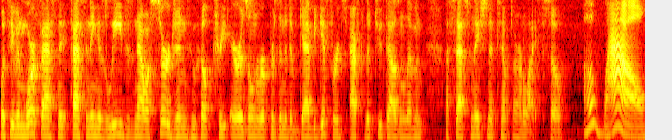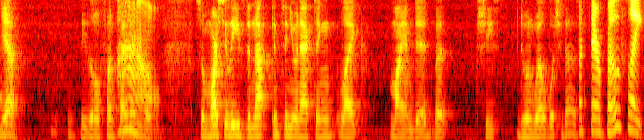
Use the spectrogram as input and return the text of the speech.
What's even more fascin- fascinating is Leeds is now a surgeon who helped treat Arizona Representative Gabby Giffords after the 2011 assassination attempt on her life. So, Oh, wow. yeah, be a little fun fact there. So, so Marcie Leeds did not continue in acting like Mayim did, but she's doing well at what she does. But they're both like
